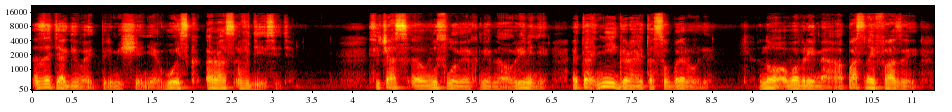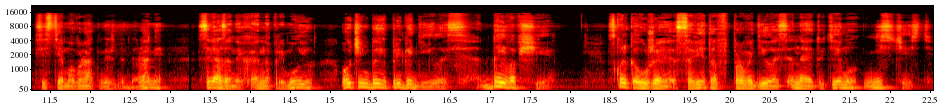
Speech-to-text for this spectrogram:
затягивает перемещение войск раз в 10. Сейчас э, в условиях мирного времени это не играет особой роли. Но во время опасной фазы система врат между мирами, связанных напрямую, очень бы пригодилась, да и вообще – Сколько уже советов проводилось на эту тему, не счесть.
